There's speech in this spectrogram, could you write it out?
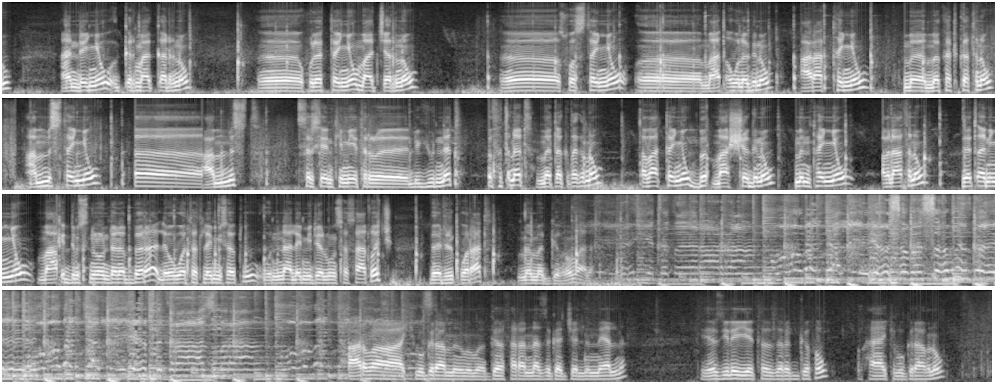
አንደኛው እቅድ ማቀድ ነው። ሁለተኛው ማጨር ነው። ሶስተኛው ማጠውለግ ነው። አራተኛው መከትከት ነው። አምስተኛው አምስት አስር ሴንቲሜትር ልዩነት በፍጥነት መጠቅጠቅ ነው። ሰባተኛው ማሸግ ነው። ስምንተኛው ማብላት ነው። ዘጠነኛው ቅድም ስንለው እንደነበረ ለወተት ለሚሰጡ እና ለሚደሉ እንስሳቶች በድርቅ ወራት መመገብ ነው ማለት ነው። አርባ ኪሎ ግራም ገፈራ እናዘጋጀልን ያልነ የዚህ ላይ የተዘረገፈው 20 ኪሎ ግራም ነው።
